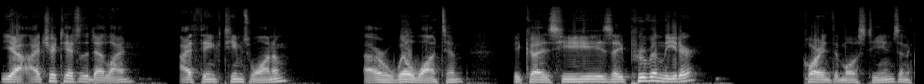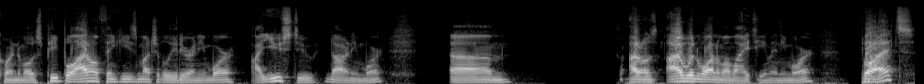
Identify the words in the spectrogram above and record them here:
Yeah, I trade Toews at the deadline. I think teams want him or will want him because he is a proven leader, according to most teams and according to most people. I don't think he's much of a leader anymore. I used to, not anymore. Um, I don't. I wouldn't want him on my team anymore. But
